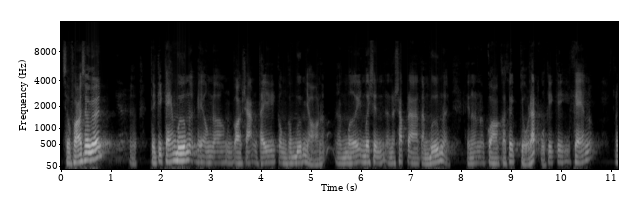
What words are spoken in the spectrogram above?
So far so good? Ừ. Thì cái cán bướm đó, cái ông đó ông coi sát thấy con con bướm nhỏ đó à, mới mới sinh à, nó sắp ra tầm bướm rồi. Thì nó nó qua cái, cái chỗ rách của cái cái, cái đó. Nó,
